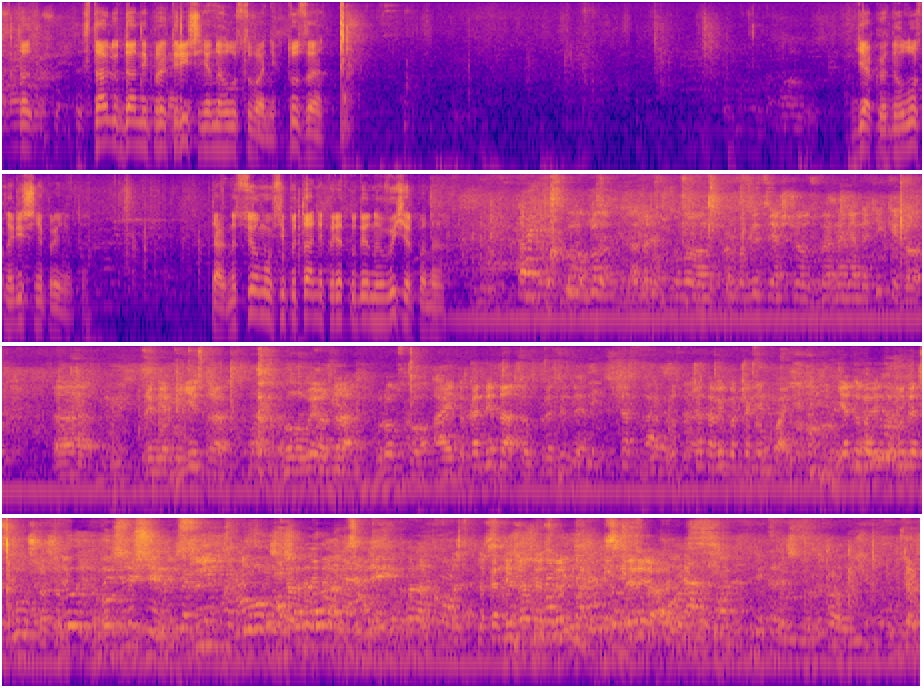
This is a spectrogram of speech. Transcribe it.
Ставлю даний проект рішення на голосування. Хто за? Дякую, одноголосно. Рішення прийнято. Так, на цьому всі питання порядку денного вичерпано. Було, було, Анатолій, пропозиція, що звернення не тільки до прем'єр-міністра, голови ОДА Куровського, а й до кандидата в президент. Зараз розпочата виборча кампанія. Я думаю, це буде слушно, щоб до кандидата звернення. Це реально. Так.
